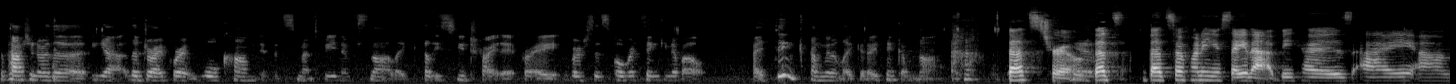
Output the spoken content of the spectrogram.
the passion or the yeah the drive for it will come if it's meant to be, and if it's not, like at least you tried it, right? Versus overthinking about. I think I'm gonna like it. I think I'm not. That's true. Yeah. That's that's so funny you say that because I um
